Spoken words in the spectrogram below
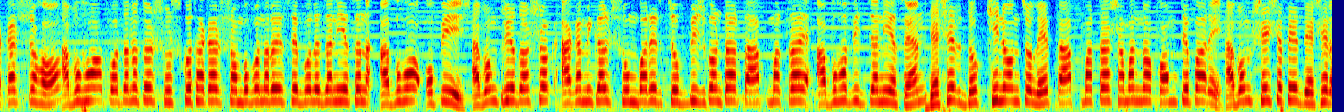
আকাশ সহ আবহাওয়া প্রধানত শুষ্ক থাকার সম্ভাবনা রয়েছে বলে জানিয়েছেন আবহাওয়া অফিস। এবং প্রিয় দর্শক, আগামীকাল সোমবারের চব্বিশ ঘণ্টার তাপমাত্রায় আবহাওয়াবিদ জানিয়েছেন, দেশের দক্ষিণ অঞ্চলে তাপমাত্রা সামান্য কমতে পারে এবং সেই সাথে দেশের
